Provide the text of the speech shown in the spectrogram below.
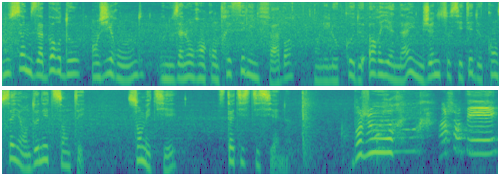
Nous sommes à Bordeaux, en Gironde, où nous allons rencontrer Céline Fabre, dans les locaux de Oriana, une jeune société de conseil en données de santé. Son métier, statisticienne. Bonjour Enchantée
